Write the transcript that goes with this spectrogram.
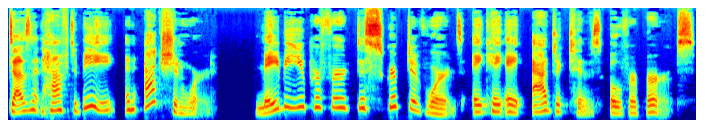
doesn't have to be an action word. Maybe you prefer descriptive words, aka adjectives, over verbs.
